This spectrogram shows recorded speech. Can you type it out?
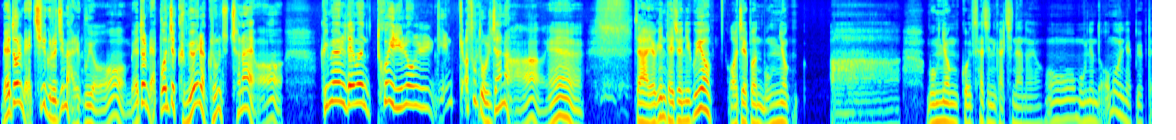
매달 며칠 그러지 말고요. 매달 몇 번째 금요일에 그러면 좋잖아요. 금요일 되면 토요일, 일요일 껴서 놀잖아. 예. 자, 여긴 대전이고요. 어제 본 목련, 아, 목련꽃 사진 같이 나눠요. 오, 목련 너무 예쁘다.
